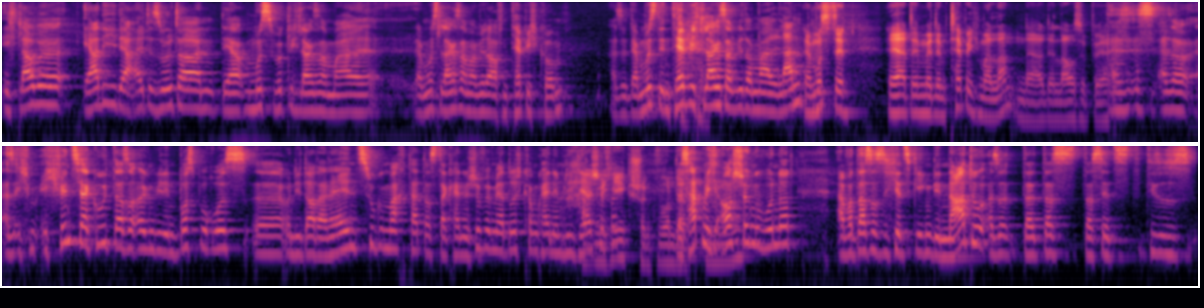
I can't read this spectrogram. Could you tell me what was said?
ich glaube, Erdi, der alte Sultan, der muss wirklich langsam mal, der muss langsam mal wieder auf den Teppich kommen. Also der muss den Teppich langsam wieder mal landen. Der muss den, ja, den mit dem Teppich mal landen, der alte Lausebär. Also, ist, also, also ich, ich finde es ja gut, dass er irgendwie den Bosporus äh, und die Dardanellen zugemacht hat, dass da keine Schiffe mehr durchkommen, keine Militärschiffe. Hat mich eh schon gewundert. Das hat mich mhm. auch schon gewundert. Aber dass er sich jetzt gegen den NATO, also dass, dass jetzt dieses,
